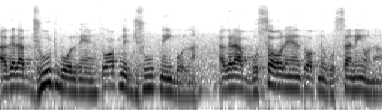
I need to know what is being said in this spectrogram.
अगर आप झूठ बोल रहे हैं तो आपने झूठ नहीं बोलना। अगर आप गुस्सा हो रहे हैं तो आपने गुस्सा नहीं होना।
